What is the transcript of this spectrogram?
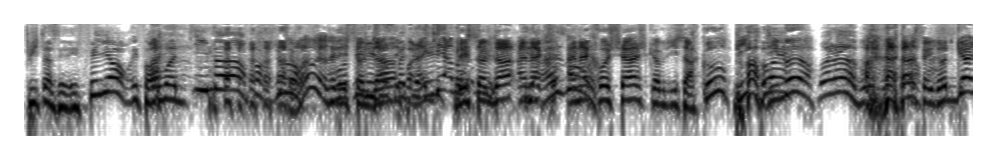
Putain, c'est des feignants. Il faut au moins 10 morts par jour. C'est vrai, on a des c'est pas des risques. les soldats, un, Il a accro- raison. un accrochage, comme dit Sarko, pique, Ah ouais, 10 morts. Voilà, bon. c'est une autre gueule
